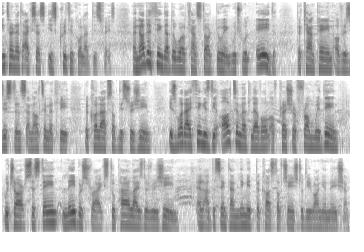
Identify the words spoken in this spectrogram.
internet access is critical at this phase. Another thing that the world can start doing, which will aid the campaign of resistance and ultimately the collapse of this regime, is what I think is the ultimate level of pressure from within, which are sustained labor strikes to paralyze the regime and at the same time limit the cost of change to the Iranian nation.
